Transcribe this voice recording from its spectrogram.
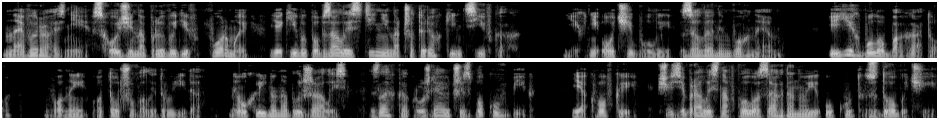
невиразні, схожі на привидів форми, які виповзали з тіні на чотирьох кінцівках. Їхні очі були зеленим вогнем, і їх було багато. Вони оточували друїда, неухильно наближались, злегка кружляючи з боку в бік, як вовки, що зібрались навколо загнаної у кут здобичі.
